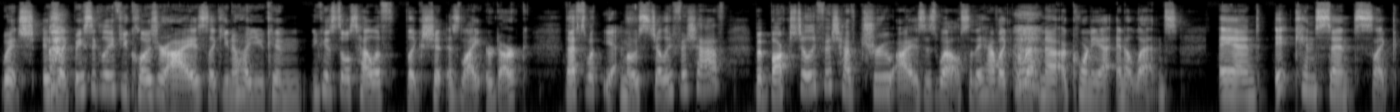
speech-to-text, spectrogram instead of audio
which is like basically if you close your eyes, like you know how you can you can still tell if like shit is light or dark. That's what Yes. most jellyfish have. But box jellyfish have true eyes as well. So they have like a retina, a cornea, and a lens. And it can sense like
